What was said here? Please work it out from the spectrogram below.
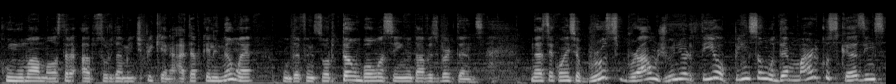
com uma amostra absurdamente pequena, até porque ele não é um defensor tão bom assim, o Davis Bertans. Na sequência, Bruce Brown Jr., Theo Pinson, o DeMarcus Cousins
